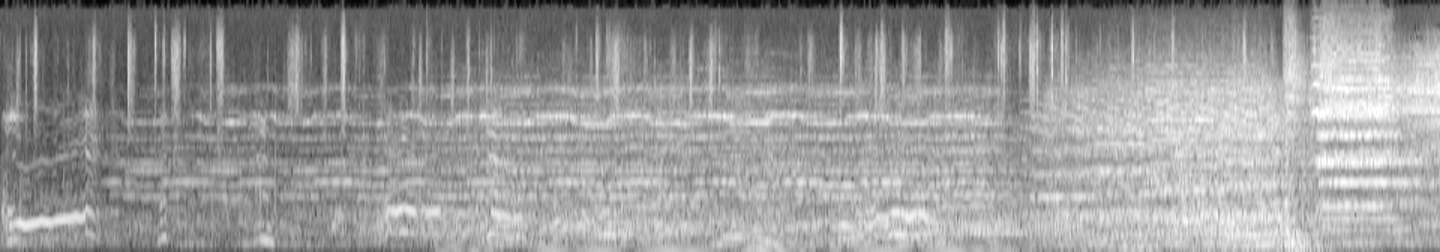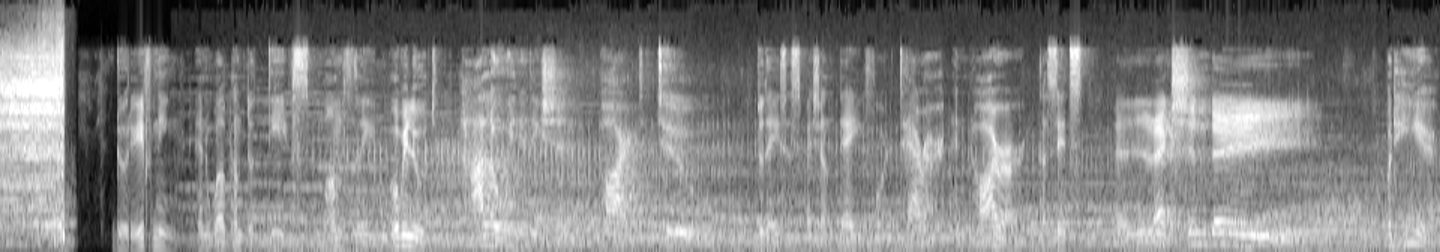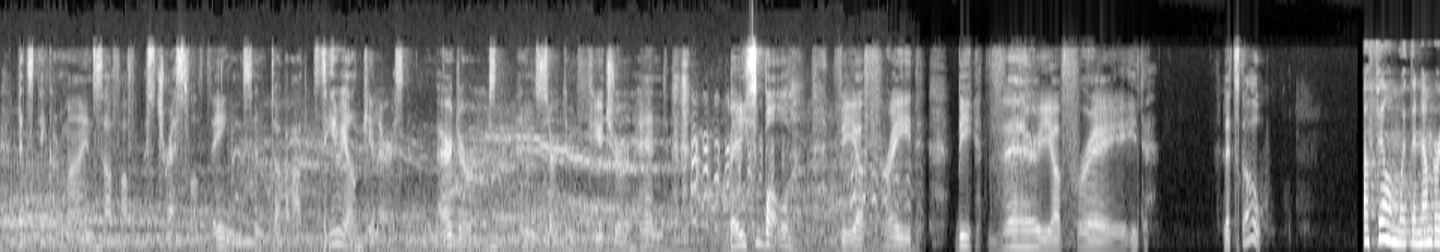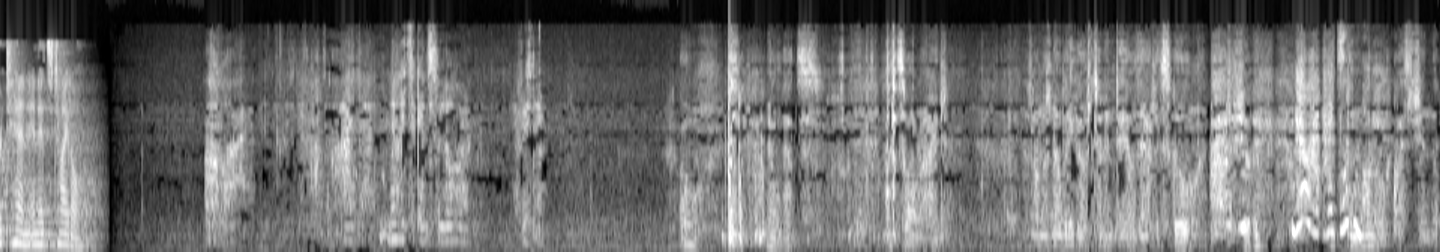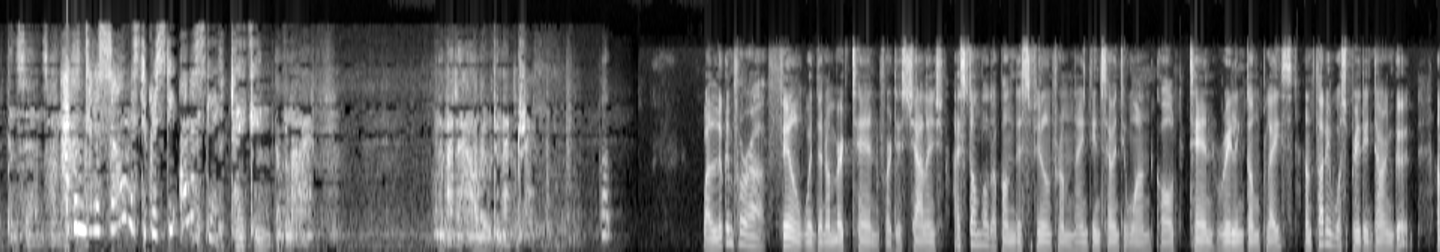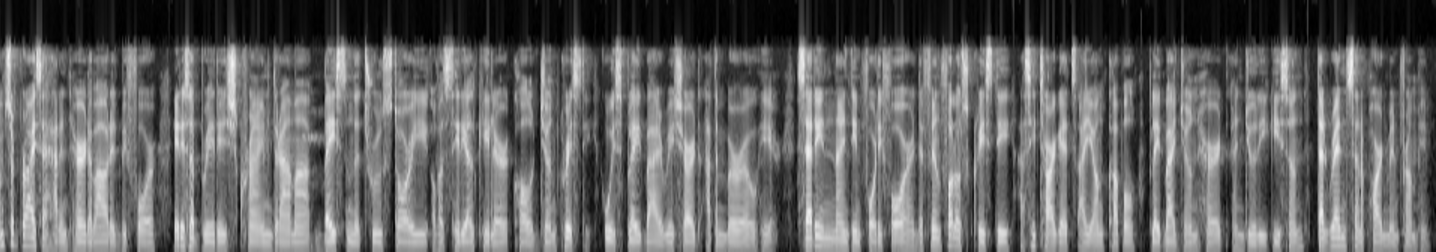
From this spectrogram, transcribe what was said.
Good evening and welcome to Thieves Monthly Movie Loot Halloween Edition Part 2. Today is a special day for terror and horror because it's Election Day. But here, let's take our minds off of stressful things and talk about serial killers, murderers, an uncertain future, and baseball. Be afraid. Be very afraid. Let's go. A film with the number 10 in its title. Oh, I, Know it's against the law and everything. Oh, no, that's that's all right. As long as nobody goes telling tales out at school. Um, Sugar, No, I, I it's the wouldn't. moral question that concerns me. I wouldn't tell a soul, Mr. Christie, The, honestly. the taking of life, no matter how rudimentary. While looking for a film with the number 10 for this challenge, I stumbled upon this film from 1971 called 10 Rillington Place and thought it was pretty darn good. I'm surprised I hadn't heard about it before. It is a British crime drama based on the true story of a serial killer called John Christie, who is played by Richard Attenborough here. Set in 1944, the film follows Christie as he targets a young couple, played by John Hurt and Judy Geeson, that rents an apartment from him.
